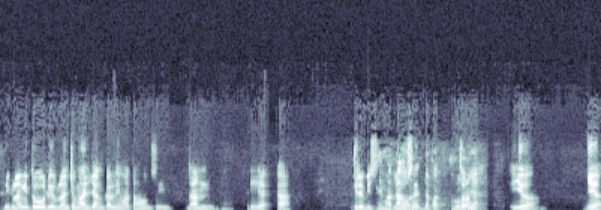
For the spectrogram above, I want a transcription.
dia bilang itu dia bilang cuma jangka lima tahun sih dan iya tidak bisa Lima menurut saya tahun dapat rumah orang- ya. Iya, iya.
